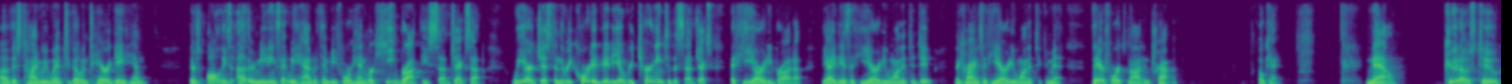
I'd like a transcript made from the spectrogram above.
of this time we went to go interrogate him. There's all these other meetings that we had with him beforehand where he brought these subjects up. We are just in the recorded video returning to the subjects that he already brought up, the ideas that he already wanted to do, the crimes that he already wanted to commit. Therefore, it's not entrapment. Okay. Now, kudos to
